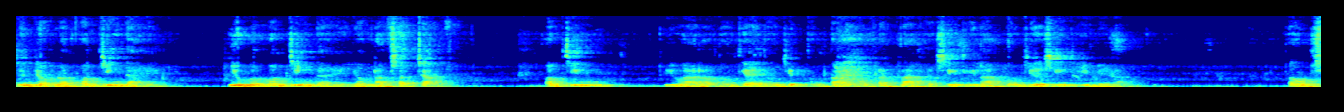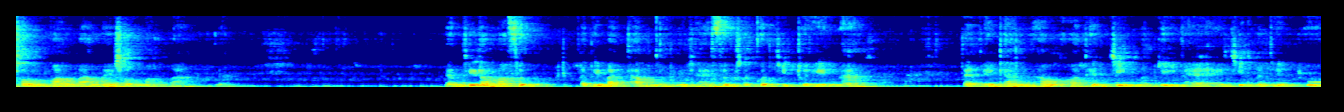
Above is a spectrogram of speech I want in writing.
จนยอมรับความจริงได้ อยู่กับความจริงได้ยอมรับสัจจะความจริงที่ว่าเราต้องแก่ต้องเจ็บต้องตายต้องพลัดพรากจากสิ่งที่รักต้องเจอสิ่งที่ไม่รัก ต้องสมหวังบ้างไม่สมหวังบ้างนั่นที่เรามาฝึกปฏิบัติธรรมนั้นไม่ใช่ฝึกสะกดจิตตัวเองนะ แต่เป็นการเอาข้อเท็จจริงมาตีแผ่ให้จิตมันเรียนรู้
